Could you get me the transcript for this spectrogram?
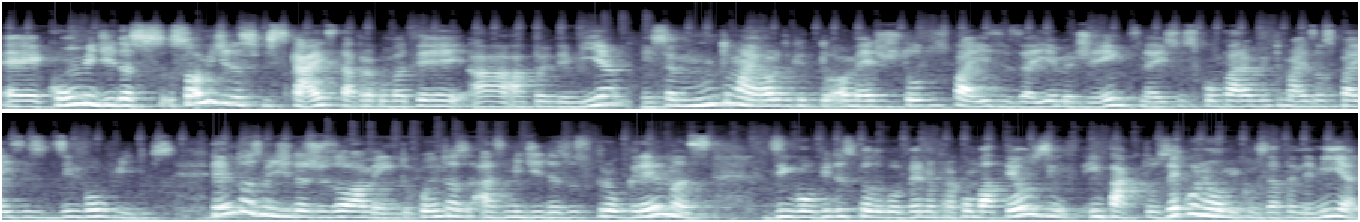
é, com medidas, só medidas fiscais, tá, para combater a, a, pandemia. Isso é muito maior do que a média de todos os países aí emergentes, né? Isso se compara muito mais aos países desenvolvidos. Tanto as medidas de isolamento quanto as, as medidas, os programas desenvolvidos pelo governo para combater os impactos econômicos da pandemia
